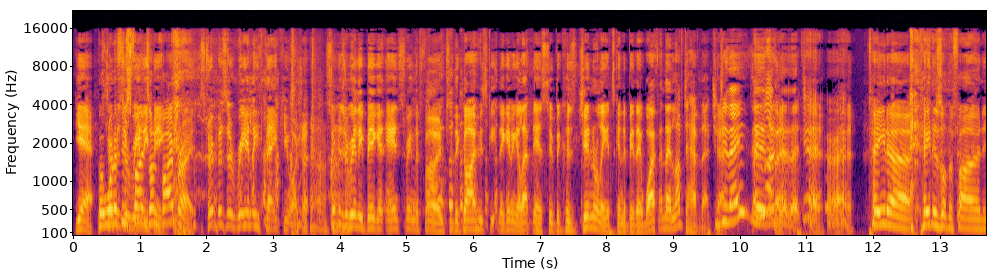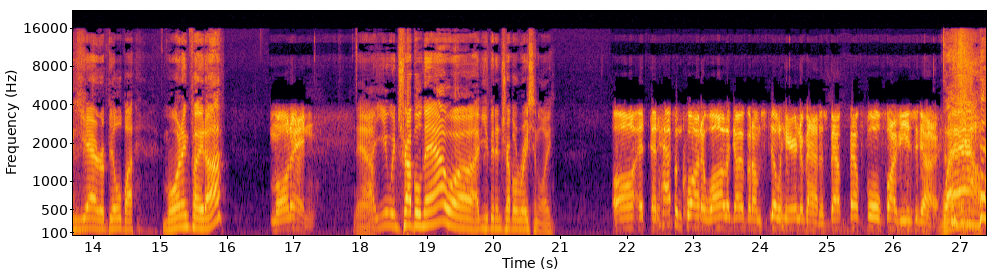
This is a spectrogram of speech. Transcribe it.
yeah. But what if strippers his are really phone's on big. vibrate? Strippers are really, thank you, Osher. Strippers are really big at answering the phone to the guy who's they're giving a lap dance to because generally it's going to be their wife and they love to have that chat. Do they? Do They they love love to it. have that chat? Yeah. All right. Peter, Peter's on the phone in Yarrabilba. Morning, Peter. Morning. Now, Are you in trouble now, or have you been in trouble recently? Oh, it, it happened quite a while ago, but I'm still hearing about it. It's about about four or five years ago. wow,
